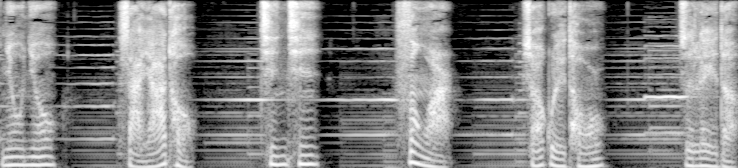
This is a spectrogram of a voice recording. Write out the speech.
妞妞”“傻丫头”“亲亲”“凤儿”“小鬼头”之类的，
